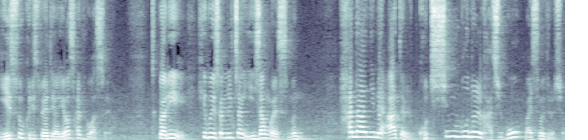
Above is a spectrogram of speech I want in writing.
예수 그리스도에 대하여 살펴봤어요. 특별히 히브리서 1장 2장 말씀은 하나님의 아들 곧 신분을 가지고 말씀을 드렸죠.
